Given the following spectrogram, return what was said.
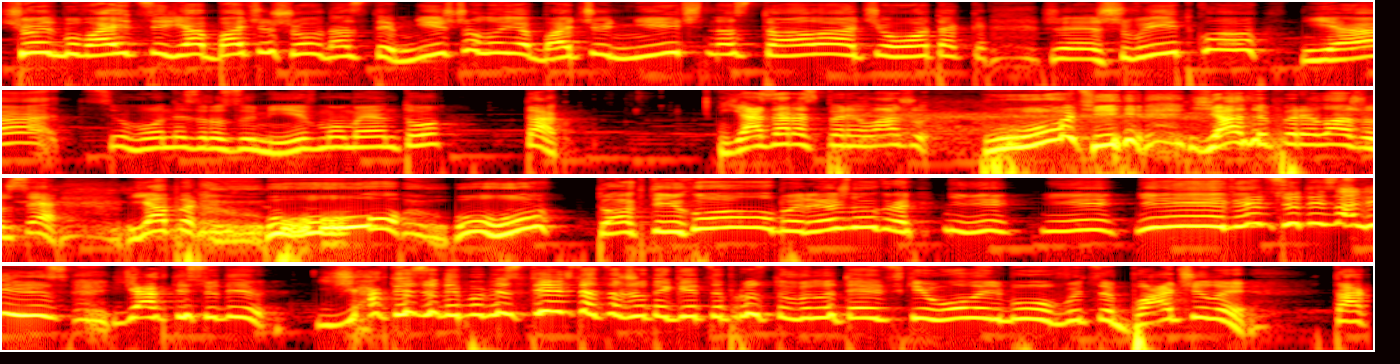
Що відбувається? Я бачу, що в нас темнішало, я бачу, ніч настала. А чого так швидко? Я цього не зрозумів моменту. Так. Я зараз перелажу. О, ні, я не перелажу, все. Я пер. Ого! Ого! Так, тихо, обережно. край. Ні, ні, ні, він сюди заліз! Як ти сюди? Як ти сюди помістився? Це що таке? Це просто велетенський олень був. Ви це бачили? Так,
